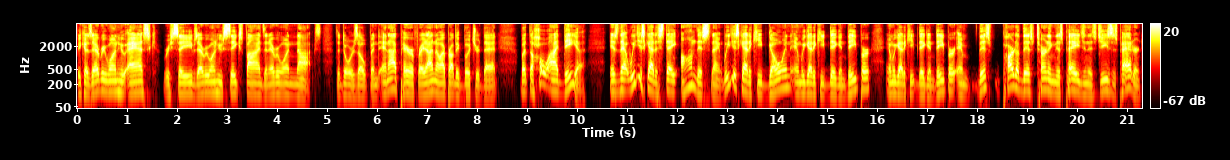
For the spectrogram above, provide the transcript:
Because everyone who asks receives, everyone who seeks finds, and everyone knocks. The door is opened. And I paraphrase. I know I probably butchered that, but the whole idea is that we just got to stay on this thing. We just got to keep going and we got to keep digging deeper and we got to keep digging deeper. And this part of this turning this page in this Jesus pattern,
